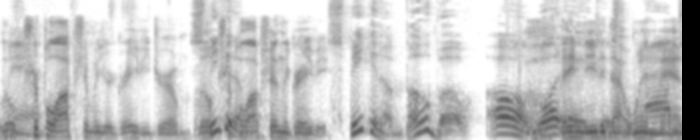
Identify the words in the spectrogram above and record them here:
Little Man. triple option with your gravy, Drew. Little Speaking triple of- option in the gravy. Speaking of Bobo, oh, Oh, what they needed that win, man.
